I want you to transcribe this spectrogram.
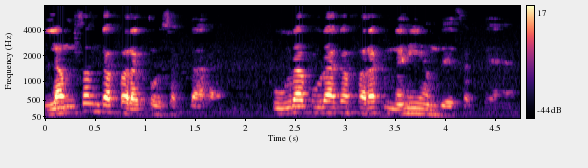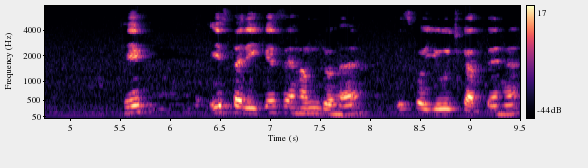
लमसम का फ़र्क हो सकता है। पूरा पूरा का फ़र्क नहीं हम दे सकते हैं। ठीक? इस तरीके से हम जो है, इसको यूज़ करते हैं।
